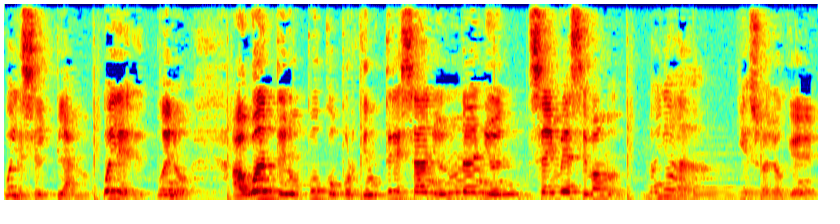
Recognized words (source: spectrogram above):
¿Cuál es el plan? ¿Cuál es? Bueno, aguanten un poco porque en tres años, en un año, en seis meses vamos... No hay nada. Y eso es lo que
